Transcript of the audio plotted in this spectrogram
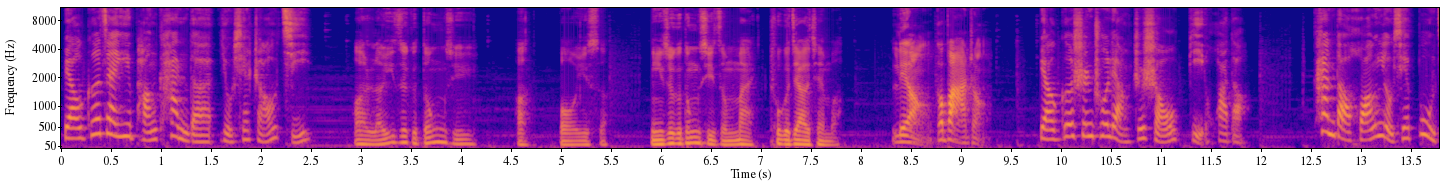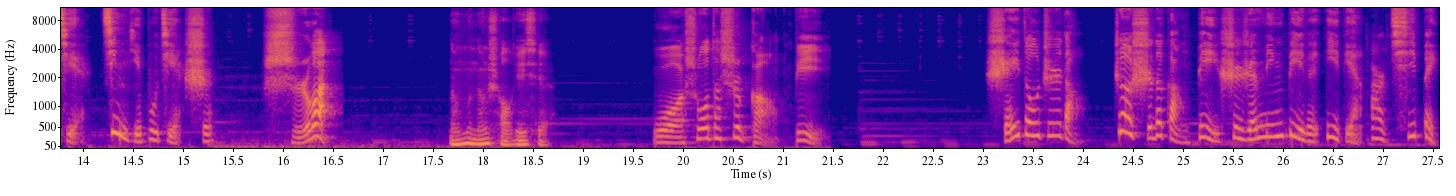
表哥在一旁看得有些着急。啊，雷这个东西啊，不好意思，你这个东西怎么卖？出个价钱吧。两个巴掌。表哥伸出两只手比划道。看到黄有些不解，进一步解释：十万。能不能少一些？我说的是港币。谁都知道，这时的港币是人民币的一点二七倍，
